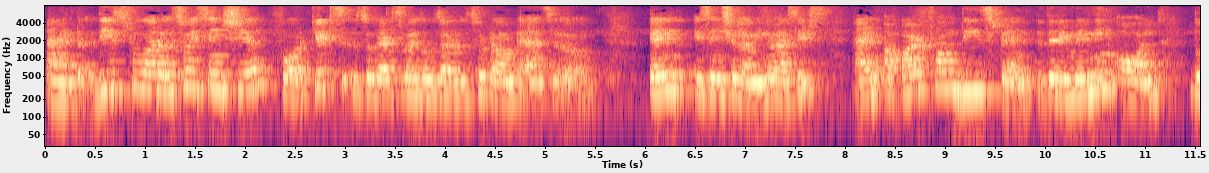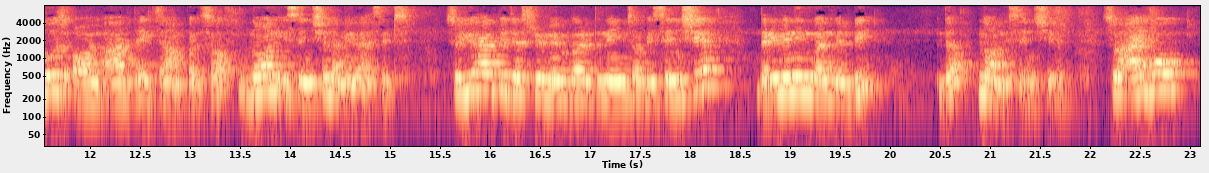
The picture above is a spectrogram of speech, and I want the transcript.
and these two are also essential for kids so that's why those are also termed as uh, 10 essential amino acids and apart from these 10 the remaining all those all are the examples of non-essential amino acids. So you have to just remember the names of essential the remaining one will be the non-essential. So I hope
